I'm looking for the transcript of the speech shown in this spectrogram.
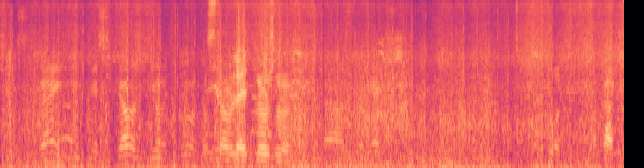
через себя и для себя уже делать выводы. Оставлять нужную. Да, оставлять.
